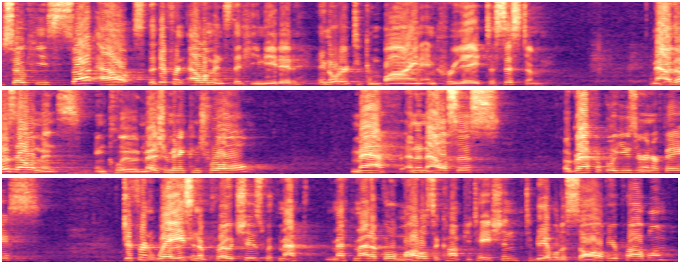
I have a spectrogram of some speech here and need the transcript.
So he sought out the different elements that he needed in order to combine and create a system. Now those elements include measurement and control, math and analysis, a graphical user interface, different ways and approaches with math mathematical models of computation to be able to solve your problem,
